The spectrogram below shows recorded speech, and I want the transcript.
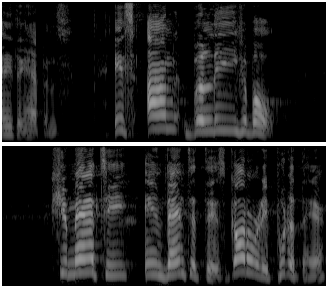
anything happens. It's unbelievable. Humanity invented this. God already put it there,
